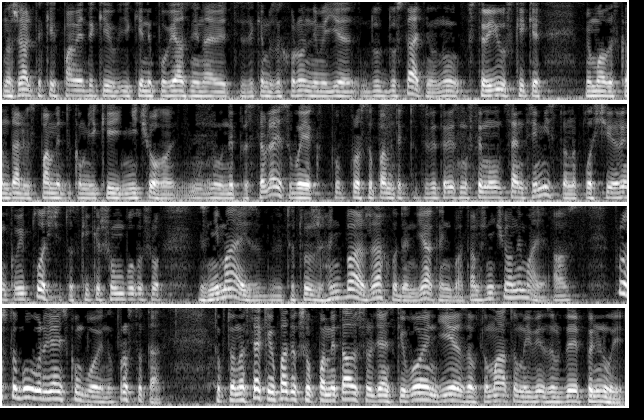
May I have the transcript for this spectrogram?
на жаль, таких пам'ятників, які не пов'язані навіть з якимись захороненнями, є до- достатньо. Ну, в стрію, скільки ми мали скандалів з пам'ятником, який нічого ну, не представляє собою, як просто пам'ятник тоталітаризму в самому центрі міста, на площі ринковій площі, то скільки шуму було, що знімають, то, то ж ганьба, жах один, як ганьба, там ж нічого немає. А просто був в радянському воїну, просто так. Тобто на всякий випадок, щоб пам'ятали, що радянський воїн є з автоматом і він завжди пильнує.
